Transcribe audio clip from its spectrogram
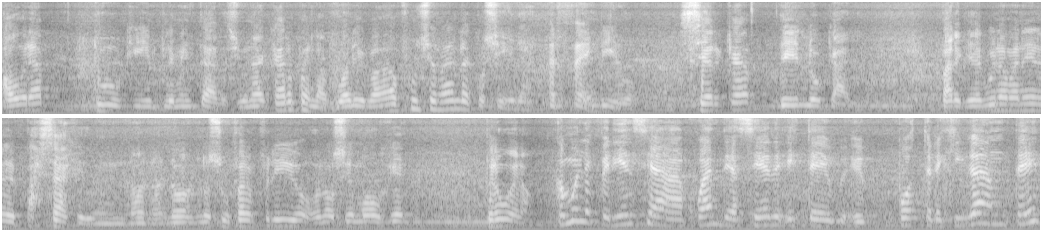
ahora tuvo que implementarse una carpa en la cual va a funcionar la cocina en vivo, cerca del local para que de alguna manera el pasaje no, no, no, sufran frío o no se mojen. Pero bueno. ¿Cómo es la experiencia, Juan, de hacer este eh, postre gigante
